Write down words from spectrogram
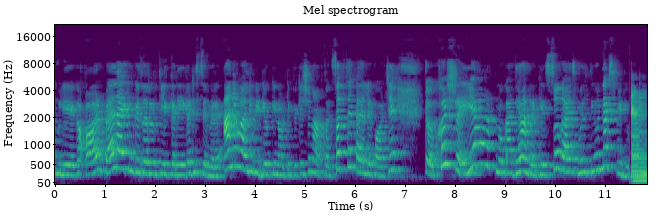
भूलिएगा और बेल आइकन को ज़रूर क्लिक करिएगा जिससे मेरे आने वाली वीडियो की नोटिफिकेशन आप तक सबसे पहले पहुँचे। तो खुश रहिए और अपनों का ध्यान रखिए। सो गाइस मिलती हूँ नेक्स्ट वीडियो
